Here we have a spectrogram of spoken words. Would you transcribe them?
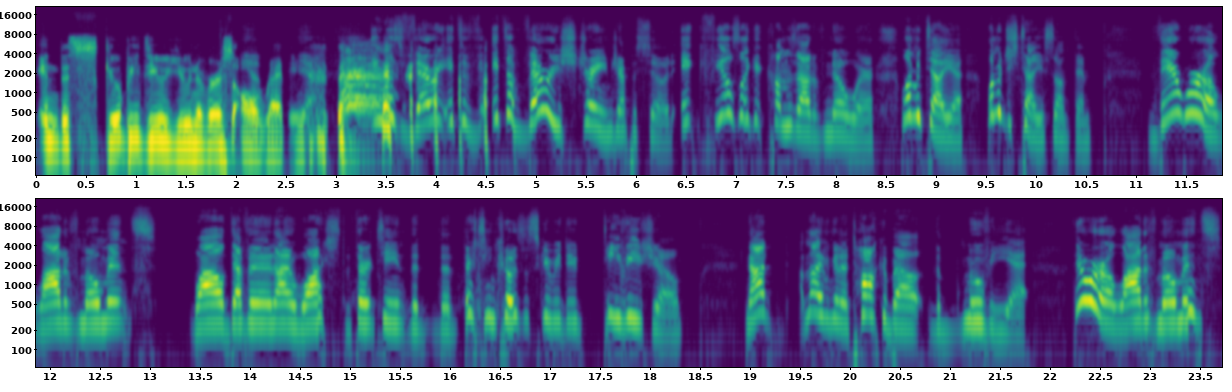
in the Scooby Doo universe already. yeah. it was very it's a it's a very strange episode. It feels like it comes out of nowhere. Let me tell you. Let me just tell you something. There were a lot of moments while Devin and I watched the 13 the the 13 Ghosts of Scooby Doo TV show. Not I'm not even going to talk about the movie yet. There were a lot of moments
